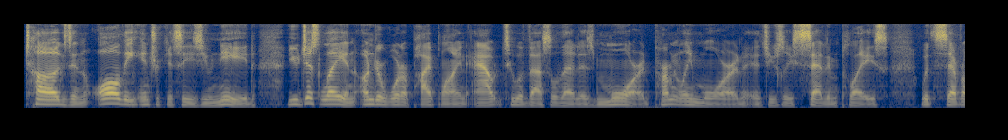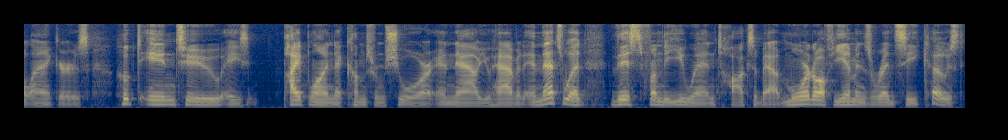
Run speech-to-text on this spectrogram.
tugs and all the intricacies you need, you just lay an underwater pipeline out to a vessel that is moored, permanently moored. It's usually set in place with several anchors, hooked into a pipeline that comes from shore, and now you have it. And that's what this from the UN talks about. Moored off Yemen's Red Sea coast,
